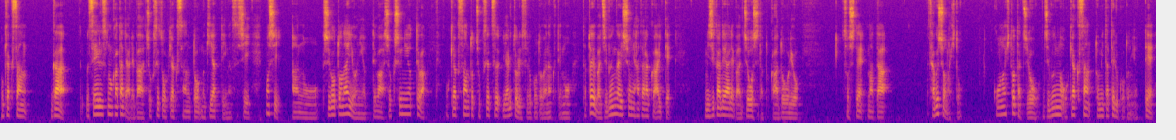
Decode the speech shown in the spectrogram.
お客さんがセールスの方であれば直接お客さんと向き合っていますしもしあの仕事内容によっては職種によってはお客さんと直接やり取りすることがなくても例えば自分が一緒に働く相手身近であれば上司だとか同僚そしてまたサブ署の人この人たちを自分のお客さんと見立てることによって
